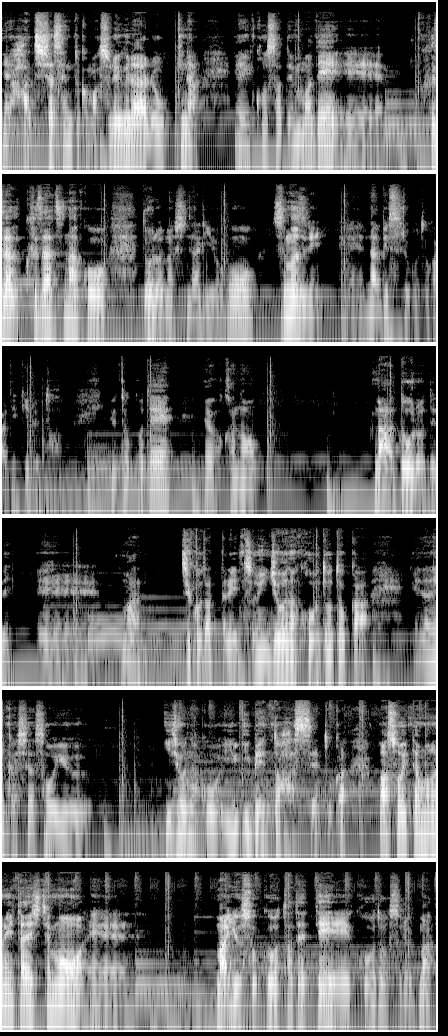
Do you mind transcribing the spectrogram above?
8車線とか、まあ、それぐらいある大きな、え、交差点まで、え、複雑なこう道路のシナリオをスムーズに、え、ナビすることができるというとこで、え、他の、まあ、道路でね、えーまあ、事故だったり、その異常な行動とか、え、何かしらそういう異常なこうイベント発生とか、まあ、そういったものに対しても、えーまあ、予測を立てて行動する。まあ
